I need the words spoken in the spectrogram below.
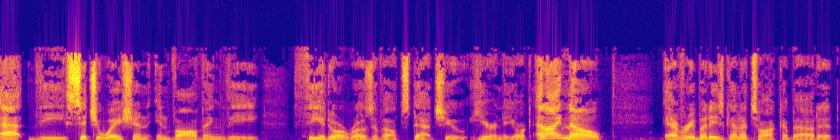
at the situation involving the Theodore Roosevelt statue here in New York. And I know everybody's going to talk about it,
